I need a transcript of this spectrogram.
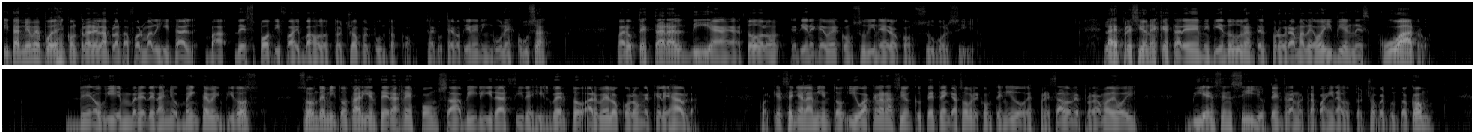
Y también me puedes encontrar en la plataforma digital de Spotify bajo drchopper.com. O sea que usted no tiene ninguna excusa para usted estar al día todo lo que tiene que ver con su dinero, con su bolsillo. Las expresiones que estaré emitiendo durante el programa de hoy, viernes 4 de noviembre del año 2022, son de mi total y entera responsabilidad, sí, de Gilberto Arbelo Colón, el que les habla. Cualquier señalamiento y o aclaración que usted tenga sobre el contenido expresado en el programa de hoy, bien sencillo. Usted entra a nuestra página drchopper.com.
